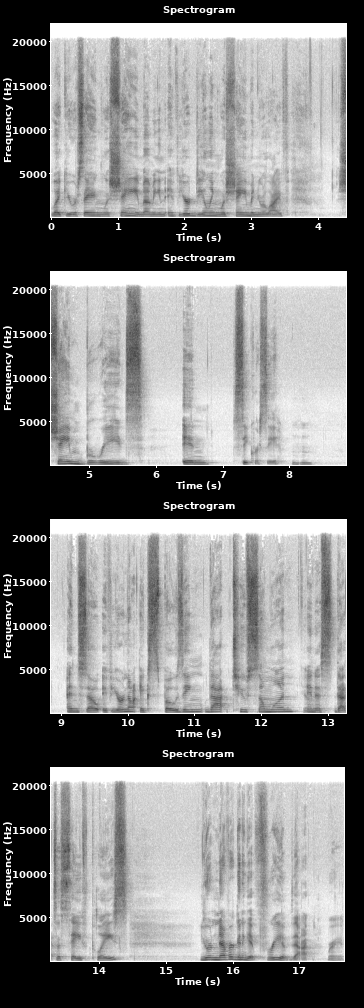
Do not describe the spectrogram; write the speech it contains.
like you were saying with shame, I mean, if you're dealing with shame in your life, shame breeds in secrecy. Mm-hmm. And so if you're not exposing that to someone in a that's a safe place, you're never going to get free of that. Right.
